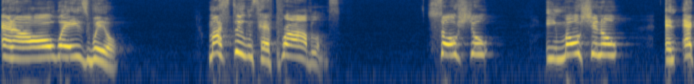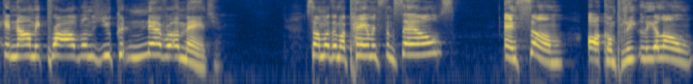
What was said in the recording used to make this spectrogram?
and I always will. My students have problems social, emotional, and economic problems you could never imagine. Some of them are parents themselves, and some are completely alone.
